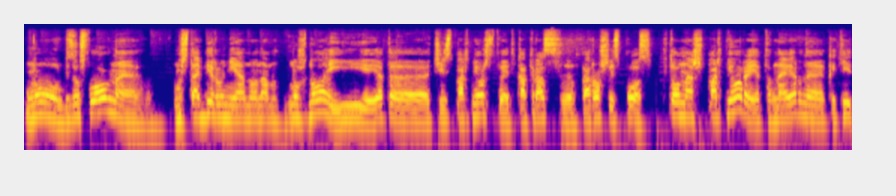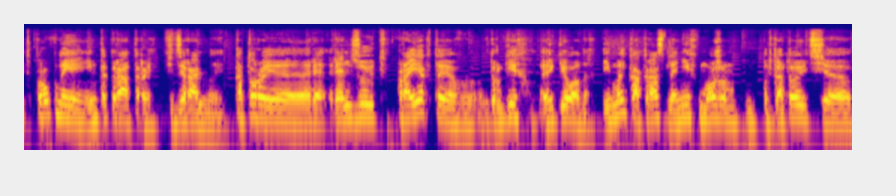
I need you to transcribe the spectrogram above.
Ну, безусловно, масштабирование оно нам нужно, и это через партнерство это как раз хороший способ. Кто наши партнеры? Это, наверное, какие-то крупные интеграторы федеральные, которые ре реализуют проекты в других регионах. И мы как раз для них можем подготовить э,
